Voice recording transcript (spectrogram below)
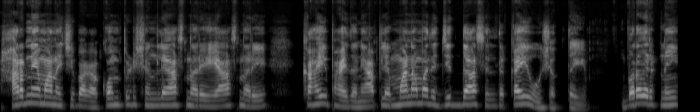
हारणे मानायची बघा. कॉम्पिटिशनले असणारे हे असणारे काही फायदा नाही. आपल्या मनामध्ये जिद्द असेल तर काही होऊ शकतं बरोबर की नाही?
